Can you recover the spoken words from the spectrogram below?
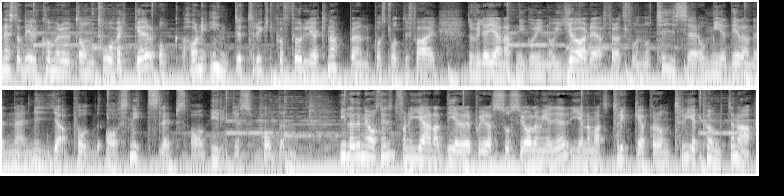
Nästa del kommer ut om två veckor och har ni inte tryckt på följa-knappen på Spotify då vill jag gärna att ni går in och gör det för att få notiser och meddelanden när nya poddavsnitt släpps av Yrkespodden. Gillade ni avsnittet får ni gärna dela det på era sociala medier genom att trycka på de tre punkterna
